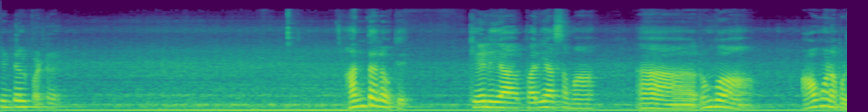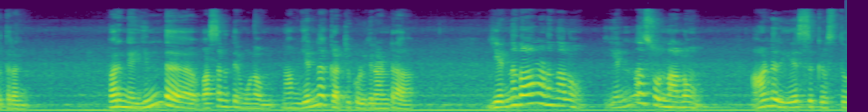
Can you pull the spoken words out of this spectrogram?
கிண்டல் பண்ணுற அந்தளவுக்கு கேலியா பரியாசமாக ரொம்ப அவமானப்படுத்துகிறாங்க பாருங்கள் இந்த வசனத்தின் மூலம் நாம் என்ன கற்றுக்கொள்கிறான்றா என்னதான் நடந்தாலும் என்ன சொன்னாலும் ஆண்டர் இயேசு கிறிஸ்து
